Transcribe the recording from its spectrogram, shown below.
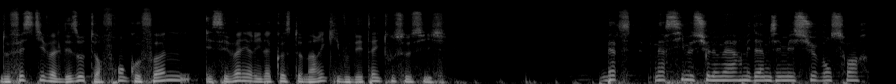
de Festival des auteurs francophones et c'est Valérie Lacoste-Marie qui vous détaille tout ceci. Merci, Monsieur le maire, mesdames et messieurs, bonsoir.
